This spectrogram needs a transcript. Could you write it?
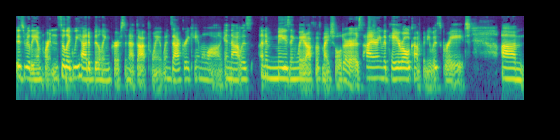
is really important. So like we had a billing person at that point when Zachary came along, and that was an amazing weight off of my shoulders. Hiring the payroll company was great. Um,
